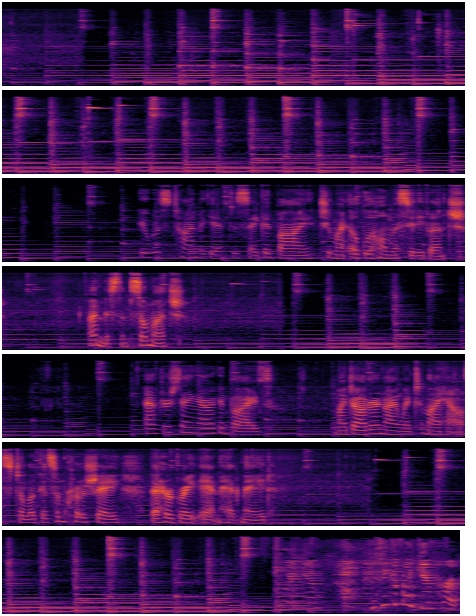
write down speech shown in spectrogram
It was time again to say goodbye to my Oklahoma City bunch. I miss them so much. After saying our goodbyes, my daughter and I went to my house to look at some crochet that her great aunt had made.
